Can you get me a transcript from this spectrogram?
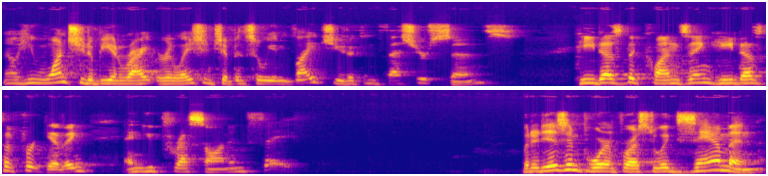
No, he wants you to be in right relationship, and so he invites you to confess your sins. He does the cleansing, he does the forgiving, and you press on in faith. But it is important for us to examine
